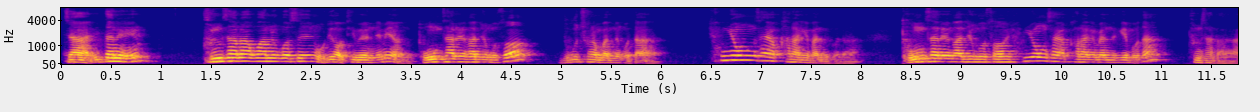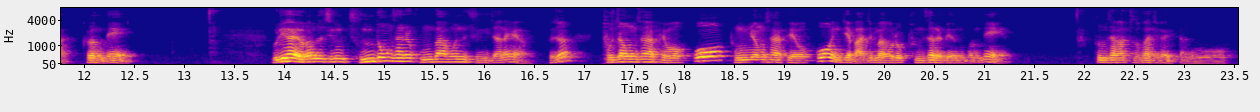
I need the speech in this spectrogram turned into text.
자, 일단은 분사라고 하는 것은 우리가 어떻게 배웠냐면 동사를 가지고서 누구처럼 만든 거다. 형용사 역할하게 만든 거다. 동사를 가지고서 형용사 역할하게 만든 게 뭐다? 분사다. 그런데 우리가 여러분들 지금 준동사를 공부하고 있는 중이잖아요. 그죠? 부정사 배웠고 동명사 배웠고 이제 마지막으로 분사를 배우는 건데 분사가 두 가지가 있다고.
